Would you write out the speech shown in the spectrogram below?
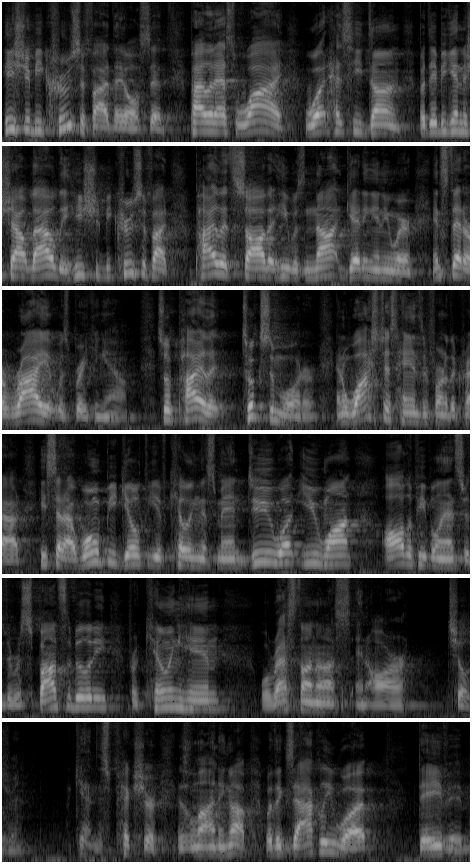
He should be crucified, they all said. Pilate asked, Why? What has he done? But they began to shout loudly, He should be crucified. Pilate saw that he was not getting anywhere. Instead, a riot was breaking out. So Pilate took some water and washed his hands in front of the crowd. He said, I won't be guilty of killing this man. Do what you want. All the people answered, The responsibility for killing him will rest on us and our children. Again, this picture is lining up with exactly what David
